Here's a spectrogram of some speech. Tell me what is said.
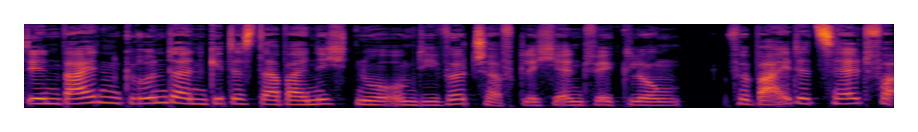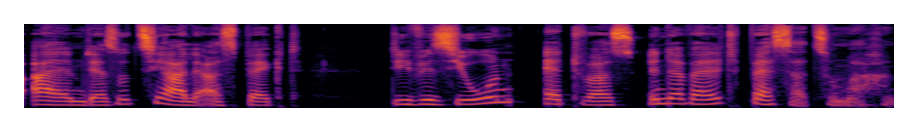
Den beiden Gründern geht es dabei nicht nur um die wirtschaftliche Entwicklung, für beide zählt vor allem der soziale Aspekt, die Vision, etwas in der Welt besser zu machen.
